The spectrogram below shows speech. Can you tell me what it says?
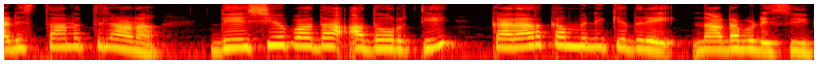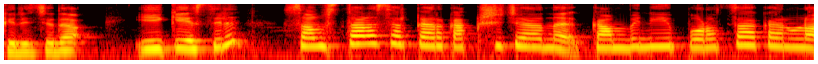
അടിസ്ഥാനത്തിലാണ് ദേശീയപാത അതോറിറ്റി കരാർ കമ്പനിക്കെതിരെ നടപടി സ്വീകരിച്ചത്. ഈ കേസിൽ സംസ്ഥാന സർക്കാർ കക്ഷി ചേർന്ന് കമ്പനിയെ പുറത്താക്കാനുള്ള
